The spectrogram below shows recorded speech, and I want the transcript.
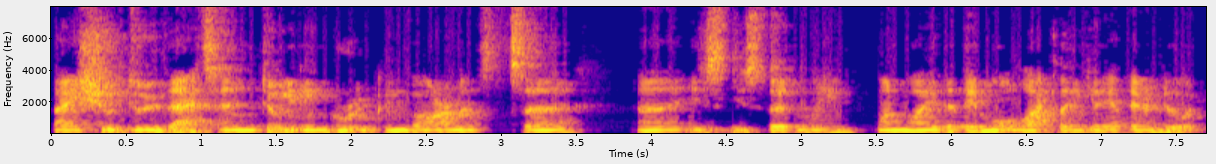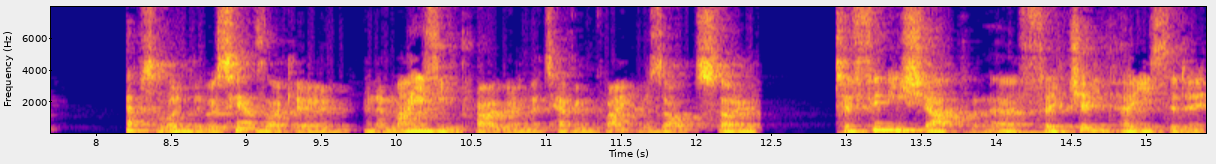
they should do that. And doing it in group environments uh, uh, is, is certainly one way that they're more likely to get out there and do it. Absolutely. It sounds like a, an amazing program that's having great results. So, to finish up, uh, for GPs that are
